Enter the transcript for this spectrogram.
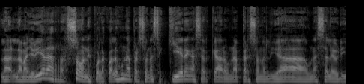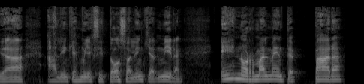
la, la, mayoría de las razones por las cuales una persona se quieren acercar a una personalidad, a una celebridad, a alguien que es muy exitoso, a alguien que admiran, es normalmente para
